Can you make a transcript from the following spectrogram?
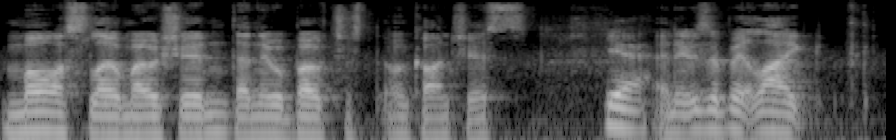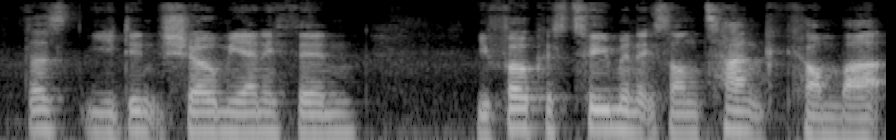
more slow motion. Then they were both just unconscious, yeah, and it was a bit like, "Does you didn't show me anything." You focused two minutes on tank combat,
